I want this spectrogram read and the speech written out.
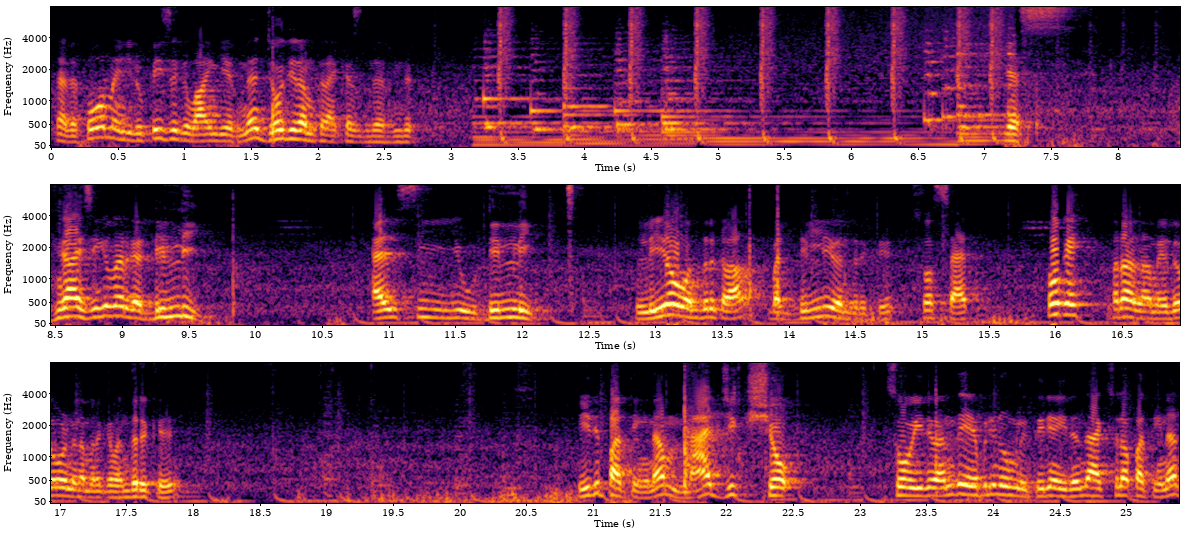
நான் அந்த ஃபோர் நைன்டி ருபீஸுக்கு வாங்கியிருந்தேன் ஜோதிராம் கிராக்கர்ஸ்லேருந்து எஸ் காய்ஸ் இங்கே இருக்க டில்லி. எல்சியூ டில்லி. லியோ வந்திருக்கலாம் பட் டில்லி வந்திருக்கு. ஸோ சேட் ஓகே பரவாயில்ல நம்ம ஏதோ ஒன்று நம்மளுக்கு வந்திருக்கு. இது பார்த்தீங்கன்னா மேஜிக் ஷோ ஸோ இது வந்து எப்படின்னு உங்களுக்கு தெரியும். இது வந்து ஆக்சுவலாக பார்த்தீங்கன்னா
